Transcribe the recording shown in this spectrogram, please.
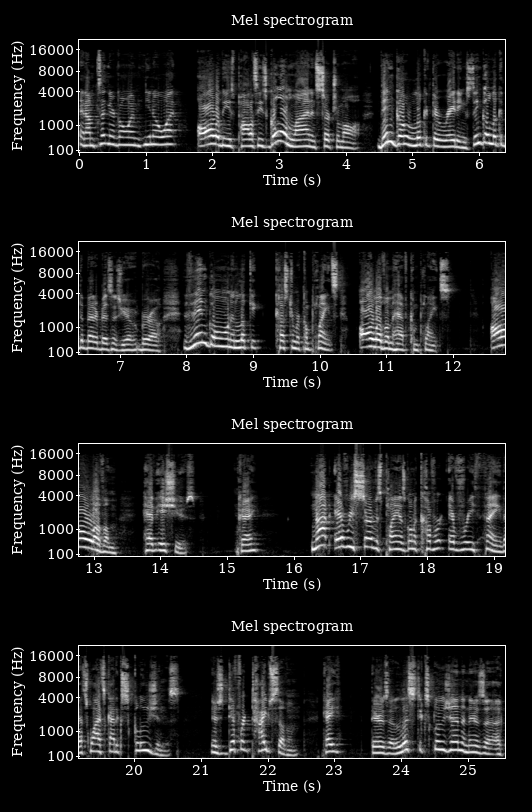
And I'm sitting there going, you know what? All of these policies, go online and search them all. Then go look at their ratings. Then go look at the Better Business Bureau. Then go on and look at customer complaints. All of them have complaints. All of them have issues. Okay? Not every service plan is going to cover everything. That's why it's got exclusions. There's different types of them. Okay, there's a list exclusion and there's a,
